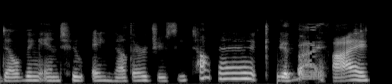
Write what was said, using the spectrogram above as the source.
delving into another juicy topic. Goodbye. Bye.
